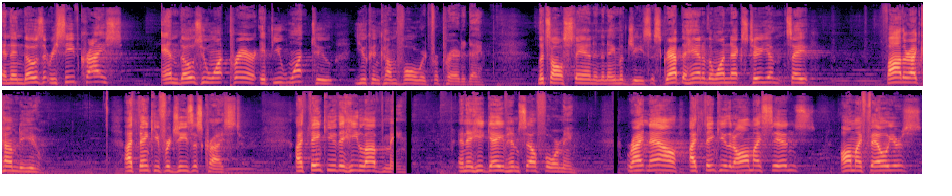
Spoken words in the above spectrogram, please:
And then those that receive Christ and those who want prayer, if you want to, you can come forward for prayer today. Let's all stand in the name of Jesus. Grab the hand of the one next to you. Say, Father, I come to you. I thank you for Jesus Christ. I thank you that He loved me and that He gave Himself for me. Right now, I thank you that all my sins, all my failures,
